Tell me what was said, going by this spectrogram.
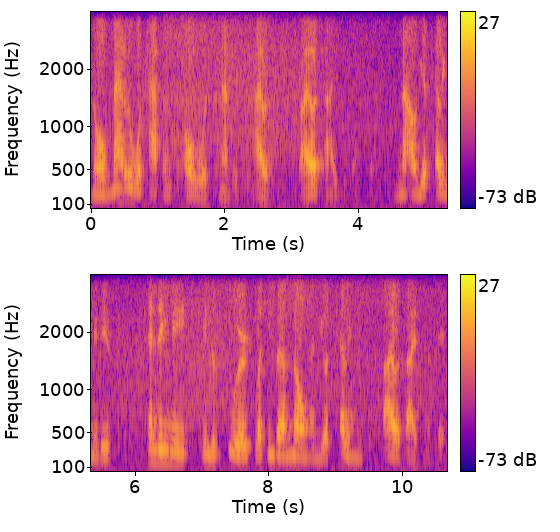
No matter what happens, always remember to prioritize Now you're telling me this, sending me in the sewers like in the unknown, and you're telling me to prioritize my safety.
